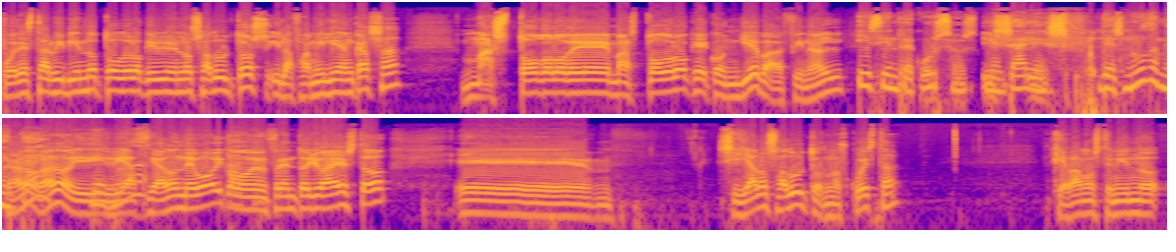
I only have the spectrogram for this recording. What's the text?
puede estar viviendo todo lo que viven los adultos y la familia en casa, más todo lo de, más todo lo que conlleva al final. Y sin recursos Y mentales. sí, Desnudo mental. Claro, claro, y, y hacia dónde voy, cómo me enfrento yo a esto. Eh, si ya a los adultos nos cuesta, que vamos teniendo,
